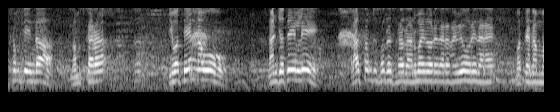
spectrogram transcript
ಸಮಿತಿಯಿಂದ ನಮಸ್ಕಾರ. ಇವತ್ತೇನು ನಾವು ನನ್ನ ಜೊತೆಯಲ್ಲಿ ರಾಜ್ಯ ಸಮಿತಿ ಸದಸ್ಯರಾದ ಹನುಮಯ್ಯನವರಿದ್ದಾರೆ ರವಿ ಅವರಿದ್ದಾರೆ ಮತ್ತು ನಮ್ಮ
